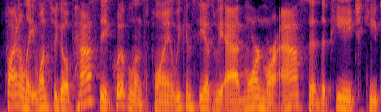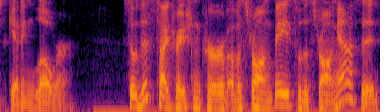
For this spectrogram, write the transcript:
Finally, once we go past the equivalence point, we can see as we add more and more acid, the pH keeps getting lower. So this titration curve of a strong base with a strong acid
